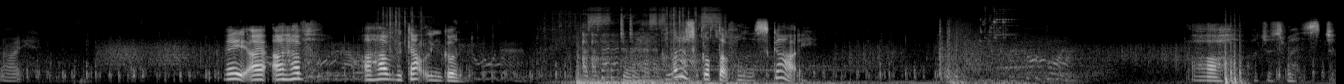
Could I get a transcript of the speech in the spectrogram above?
Alright. Hey, I, I have I have a Gatling gun. A sector has I just grabbed that from the sky. Oh, I just missed.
